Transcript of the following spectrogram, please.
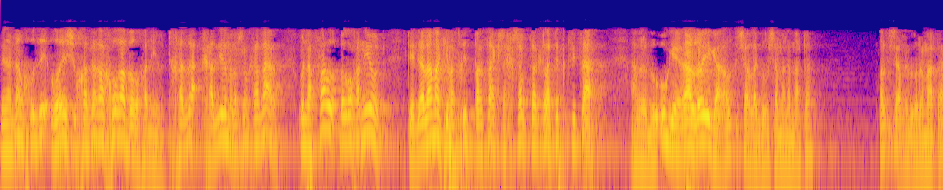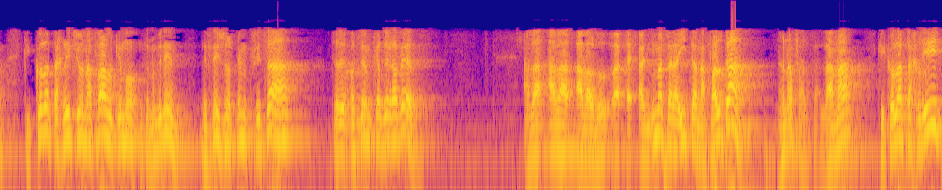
בן אדם חוזר, רואה שהוא חזר אחורה ברוחניות. חזר, חזיר מלשון חזר, הוא נפל ברוחניות. אתה יודע למה? כי מפחיד פרסה כשעכשיו צריך לתת קפיצה. אבל והוא גרה לא ייגר, אל תשאר לגור שם למטה. אל תשאר לגור למטה, כי כל התכלית שהוא נפל כמו, אתם מבינים? לפני שנותנים קפיצה, עושים כזה רוורס. אבל, אבל, אבל אם אתה ראית, נפלת? לא נפלת. למה? כי כל התכלית,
